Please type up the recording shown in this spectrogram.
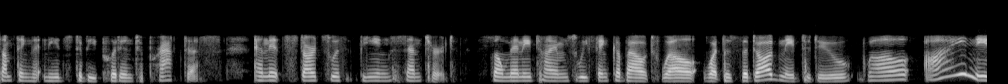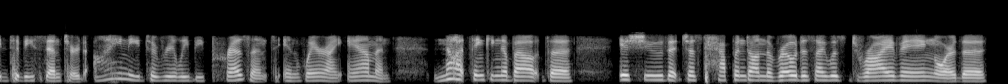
something that needs to be put into practice. And it starts with being centered. So many times we think about, well, what does the dog need to do? Well, I need to be centered. I need to really be present in where I am and not thinking about the issue that just happened on the road as I was driving or the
